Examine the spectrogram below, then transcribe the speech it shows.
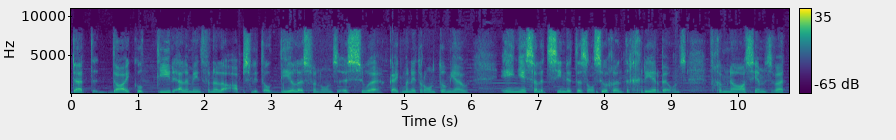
dat daai kultuurelement van hulle absoluut al deel is van ons is so. Kyk maar net rondom jou en jy sal dit sien, dit is al so geïntegreer by ons. Gimnasiums wat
